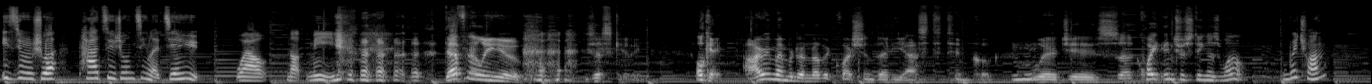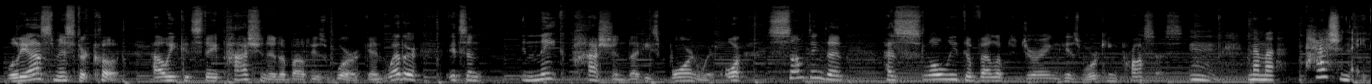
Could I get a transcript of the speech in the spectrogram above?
意思就是说他最终进了监狱。Well, not me 。 Definitely you. Just kidding. Okay, I remembered another question that he asked Tim Cook, which is uh, quite interesting as well. Which one? Well, he asked Mr. Cook how he could stay passionate about his work and whether it's an innate passion that he's born with or something that has slowly developed during his working process. 嗯，那么 passionate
